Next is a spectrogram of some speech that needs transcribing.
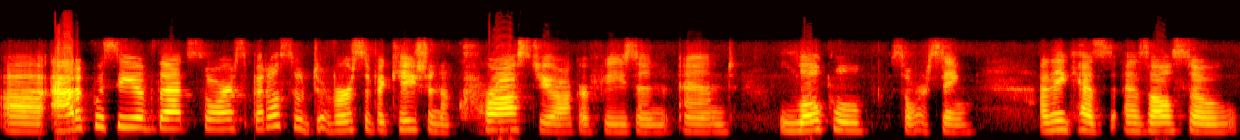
uh, adequacy of that source, but also diversification across geographies and, and local sourcing, I think has, has also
